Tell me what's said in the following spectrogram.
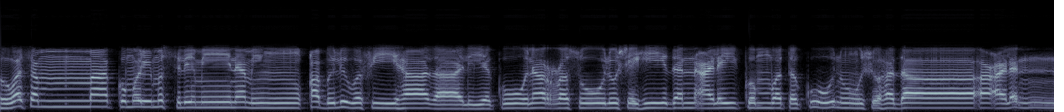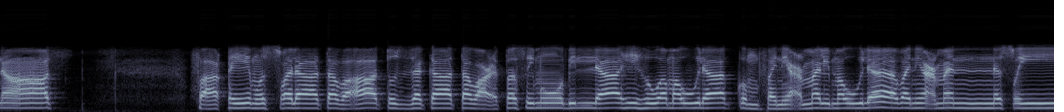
هو سماكم المسلمين من قبل وفي هذا ليكون الرسول شهيدا عليكم وتكونوا شهداء على الناس. فأقيموا الصلاة وآتوا الزكاة واعتصموا بالله هو مولاكم فنعم المولى ونعم النصير.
